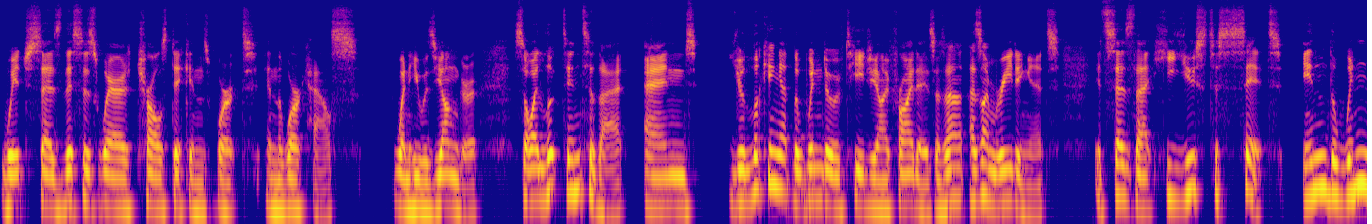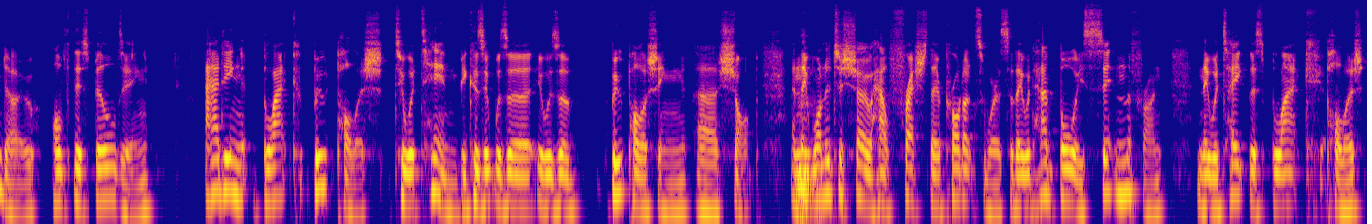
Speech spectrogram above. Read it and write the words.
which says this is where Charles Dickens worked in the workhouse when he was younger. So I looked into that, and you're looking at the window of TGI Fridays. As, I, as I'm reading it, it says that he used to sit in the window of this building, adding black boot polish to a tin because it was a it was a boot polishing uh, shop and they wanted to show how fresh their products were. So they would have boys sit in the front and they would take this black polish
